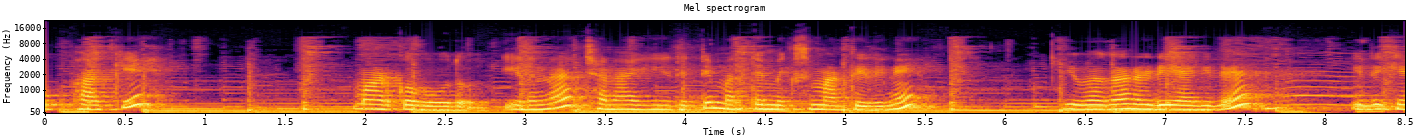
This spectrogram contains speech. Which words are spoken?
ಉಪ್ಪು ಹಾಕಿ ಮಾಡ್ಕೋಬೋದು. ಇದನ್ನು ಚೆನ್ನಾಗಿ ರೀತಿ ಮತ್ತೆ ಮಿಕ್ಸ್ ಮಾಡ್ತಿದ್ದೀನಿ. ಇವಾಗ ರೆಡಿಯಾಗಿದೆ ಇದಕ್ಕೆ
